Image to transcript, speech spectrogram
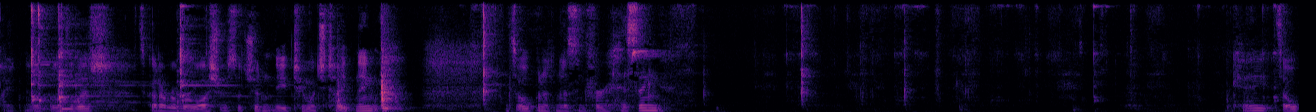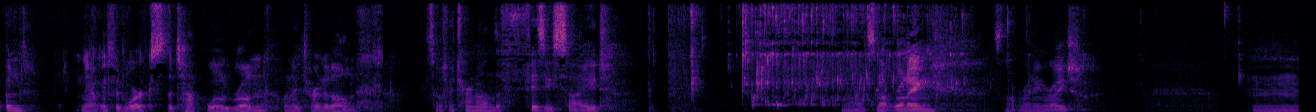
Tighten it up a little bit. It's got a rubber washer, so it shouldn't need too much tightening. Let's open it and listen for hissing. Okay, it's open. Now, if it works, the tap will run when I turn it on. So if I turn on the fizzy side, no, it's not running. It's not running right. Hmm,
